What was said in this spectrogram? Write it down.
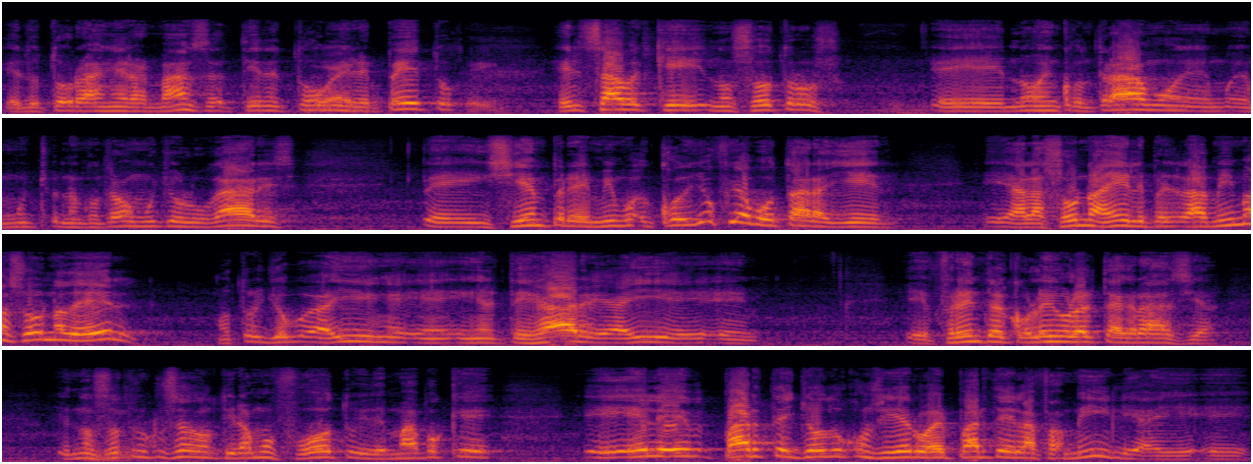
el doctor Ángel Almanza, tiene todo mi Bueno, respeto. Él sabe que nosotros eh, nos encontramos en, en muchos- nos encontramos en muchos lugares y siempre el mismo. Cuando yo fui a votar ayer a la zona L, pero la misma zona de él, nosotros yo ahí en, el Tejare, ahí en- frente al Colegio de la Altagracia, nosotros incluso nos tiramos fotos y demás, porque eh, él es parte, yo lo considero él parte de la familia. eh, eh,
